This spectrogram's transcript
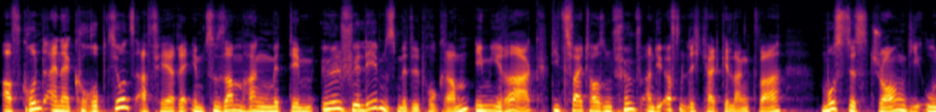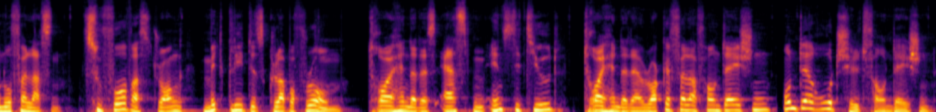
Aufgrund einer Korruptionsaffäre im Zusammenhang mit dem Öl für Lebensmittelprogramm im Irak, die 2005 an die Öffentlichkeit gelangt war, musste Strong die UNO verlassen. Zuvor war Strong Mitglied des Club of Rome, Treuhänder des Aspen Institute, Treuhänder der Rockefeller Foundation und der Rothschild Foundation.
